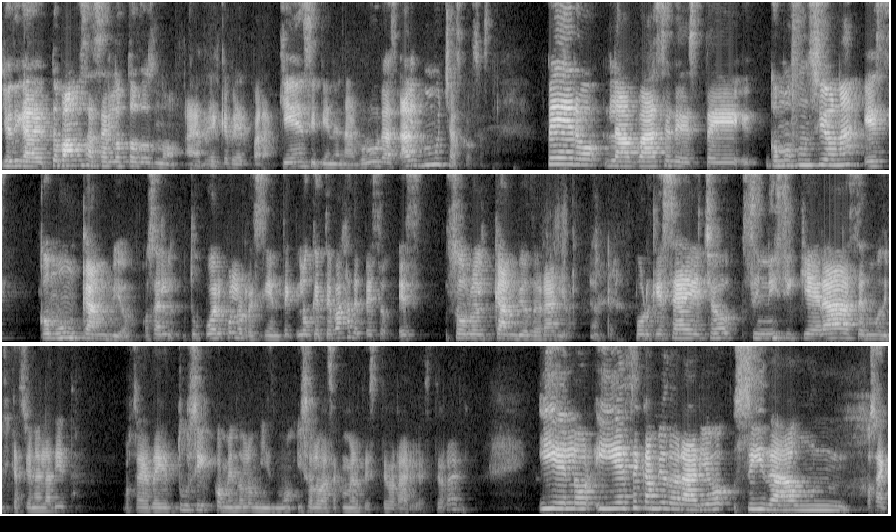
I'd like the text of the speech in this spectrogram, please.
yo, diga, "De- vamos a hacerlo todos, no. Habría que ver para quién, si tienen agruras, hay muchas cosas. Pero la base de este, cómo funciona es como un cambio. O sea, tu cuerpo lo resiente. Lo que te baja de peso es solo el cambio de horario porque se ha hecho sin ni siquiera hacer modificación en la dieta. O sea, de tú sigues comiendo lo mismo y solo vas a comer de este horario a este horario. Y, el, y ese cambio de horario sí da un... O sea,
